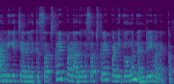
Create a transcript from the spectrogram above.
ஆன்மீக சேனலுக்கு சப்ஸ்கிரைப் பண்ணாதவங்க சப்ஸ்கிரைப் பண்ணிக்கோங்க. நன்றி வணக்கம்.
